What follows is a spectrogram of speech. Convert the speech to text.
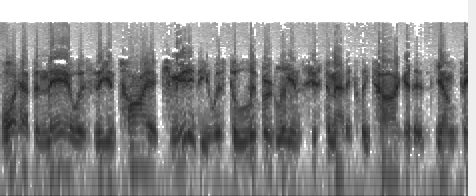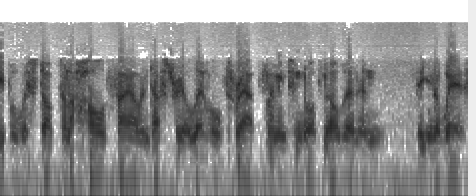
What happened there was the entire community was deliberately and systematically targeted. Young people were stopped on a wholesale industrial level throughout Flemington, North Melbourne, and the inner west.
